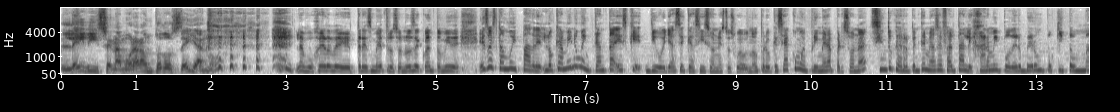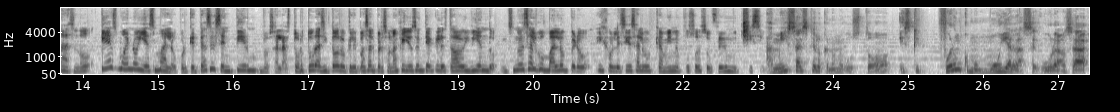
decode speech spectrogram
lady se enamoraron todos de ella, ¿no? la mujer de tres metros o no sé cuánto mide. Eso está muy padre. Lo que a mí no me encanta es que, digo, ya sé que así son estos juegos, ¿no? Pero que sea como en primera persona, siento que de repente me hace falta alejarme y poder ver un poquito más, ¿no? Que es bueno y es malo, porque te hace sentir, o sea, las torturas y todo lo que le pasa al personaje, yo sentía que lo estaba viviendo. No es algo malo, pero híjole, sí es algo que a mí me puso a sufrir muchísimo. A mí, ¿sabes qué? Lo que no me gustó es que fueron como muy a la segura. O sea,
